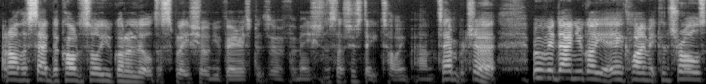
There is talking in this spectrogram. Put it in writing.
and on the centre console, you've got a little display showing you various bits of information, such as date time and temperature. Moving down, you've got your air climate controls,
